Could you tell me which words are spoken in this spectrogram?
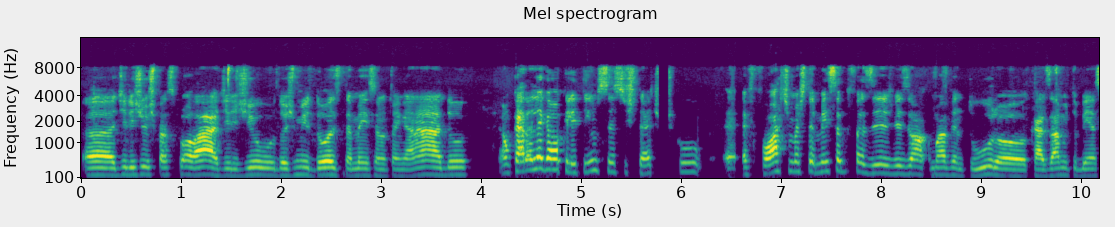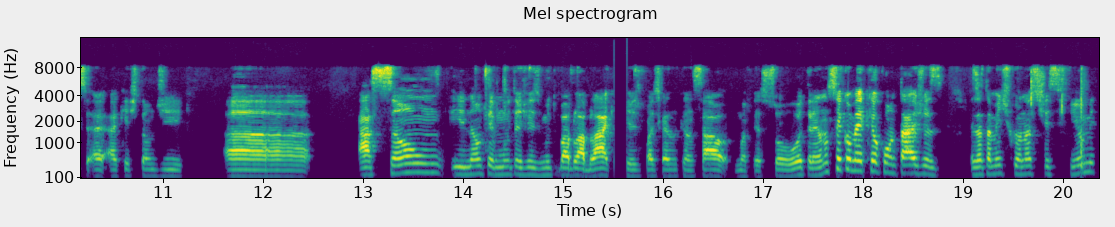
uh, dirigiu o Espaço Polar, dirigiu 2012 também, se eu não estou enganado. É um cara legal, que ele tem um senso estético é, é forte, mas também sabe fazer, às vezes, uma, uma aventura, ou casar muito bem a, a questão de uh, ação e não ter muitas vezes muito blá blá blá, que a gente pode cansar uma pessoa ou outra. Eu não sei como é que é o contágio exatamente porque eu não assisti esse filme,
